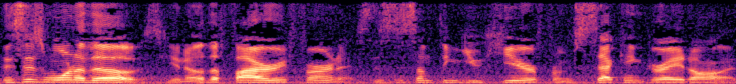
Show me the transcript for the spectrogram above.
This is one of those, you know, the fiery furnace. This is something you hear from second grade on.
